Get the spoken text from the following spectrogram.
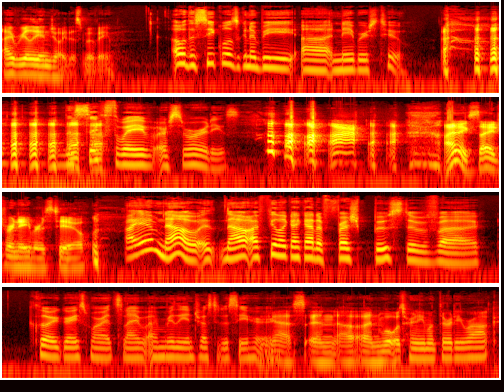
I really enjoyed this movie. Oh, the sequel is going to be uh, Neighbors 2. the sixth wave are sororities. I'm excited for Neighbors too. I am now. Now I feel like I got a fresh boost of uh, Chloe Grace Moretz, and I'm, I'm really interested to see her. yes, and uh, and what was her name on Thirty Rock?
